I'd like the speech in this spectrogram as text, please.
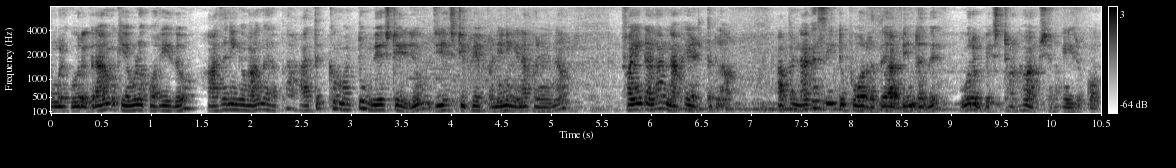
உங்களுக்கு ஒரு கிராமுக்கு எவ்வளோ குறையுதோ அதை நீங்கள் வாங்குறப்ப அதுக்கு மட்டும் வேஸ்டேஜும் ஜிஎஸ்டி பே பண்ணி நீங்கள் என்ன பண்ணுவீங்கன்னா ஃபைனலாக நகை எடுத்துக்கலாம். அப்போ நகை சீட்டு போடுறது அப்படின்றது ஒரு பெஸ்ட்டான ஆப்ஷனாக இருக்கும்.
